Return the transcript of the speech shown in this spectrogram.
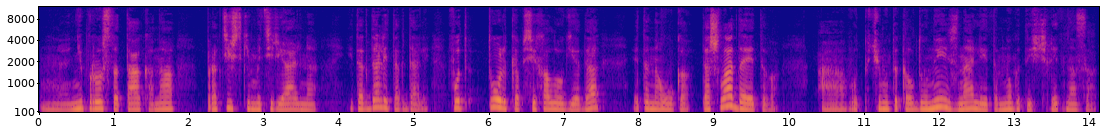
не просто так, она практически материальна и так далее, и так далее. Вот только психология, да, эта наука дошла до этого, а вот почему-то колдуны знали это много тысяч лет назад.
